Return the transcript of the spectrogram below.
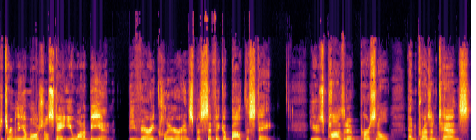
Determine the emotional state you want to be in. Be very clear and specific about the state. Use positive, personal, and present tense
